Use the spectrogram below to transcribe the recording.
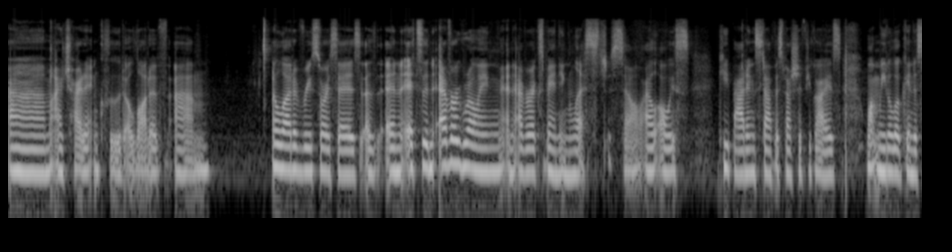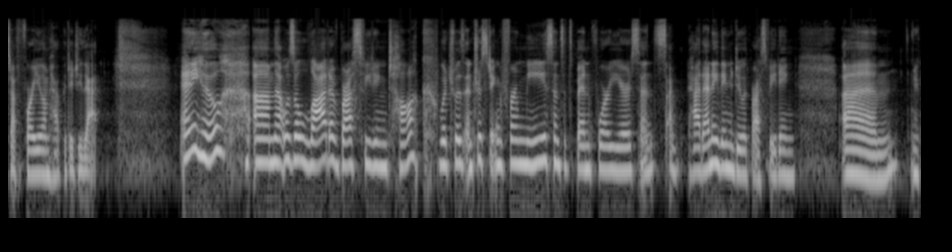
Um, I try to include a lot of um, a lot of resources, as, and it's an ever growing and ever expanding list. So I'll always keep adding stuff, especially if you guys want me to look into stuff for you. I'm happy to do that. Anywho, um, that was a lot of breastfeeding talk, which was interesting for me since it's been four years since I've had anything to do with breastfeeding um, it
